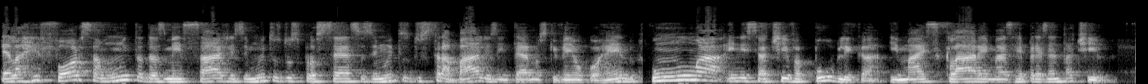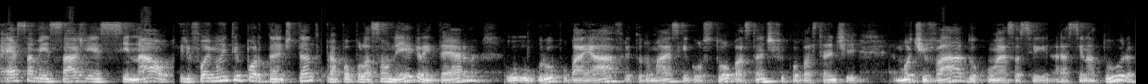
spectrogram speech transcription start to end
ela reforça muitas das mensagens e muitos dos processos e muitos dos trabalhos internos que vêm ocorrendo com uma iniciativa pública e mais clara e mais representativa essa mensagem, esse sinal, ele foi muito importante tanto para a população negra interna, o, o grupo Baiafra e tudo mais, que gostou bastante, ficou bastante motivado com essa assinatura,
